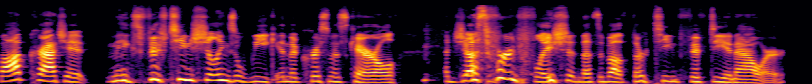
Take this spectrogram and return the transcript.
Bob Cratchit makes 15 shillings a week in the Christmas Carol. Adjust for inflation, that's about 13.50 an hour.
